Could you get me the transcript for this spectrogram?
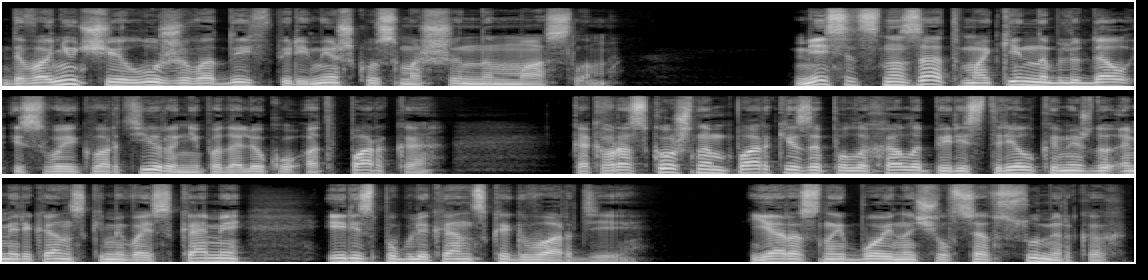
да вонючие лужи воды вперемешку с машинным маслом. Месяц назад Макин наблюдал из своей квартиры неподалеку от парка, как в роскошном парке заполыхала перестрелка между американскими войсками и республиканской гвардией. Яростный бой начался в сумерках,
